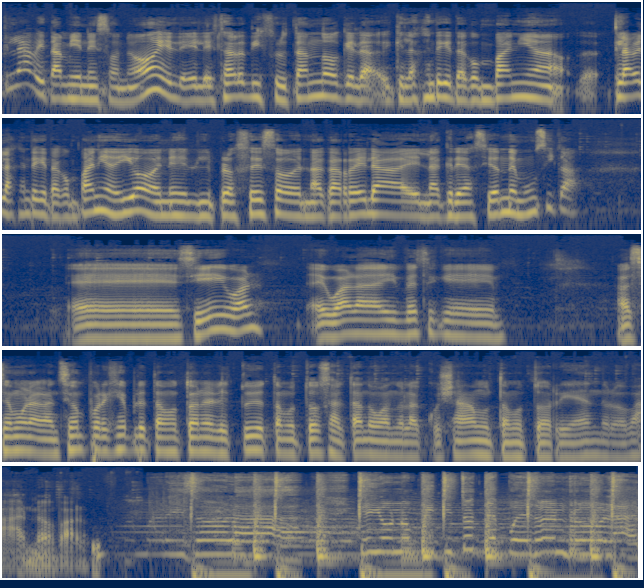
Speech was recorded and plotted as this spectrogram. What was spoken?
Clave también eso, ¿no? El, el estar disfrutando que la, que la gente que te acompaña, clave la gente que te acompaña, digo, en el proceso, en la carrera, en la creación de música. Eh, sí, igual. Igual hay veces que hacemos una canción, por ejemplo, estamos todos en el estudio, estamos todos saltando cuando la escuchamos, estamos todos riéndolo, va, me paro. Marisola, que yo unos pititos te puedo enrolar.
